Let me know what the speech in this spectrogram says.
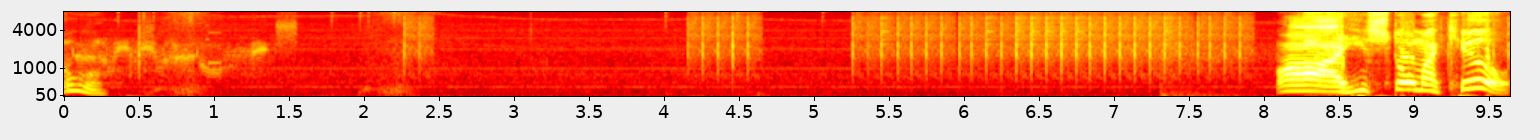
Ooh. Ah, oh, he stole my kill.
